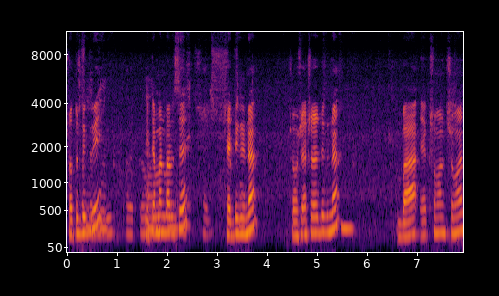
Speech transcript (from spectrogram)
সত্তর ডিগ্রি। এটা মান বাড়ছে ষাট ডিগ্রি না? সমস্যা একশো আশি ডিগ্রি না? বা এক সমান সমান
